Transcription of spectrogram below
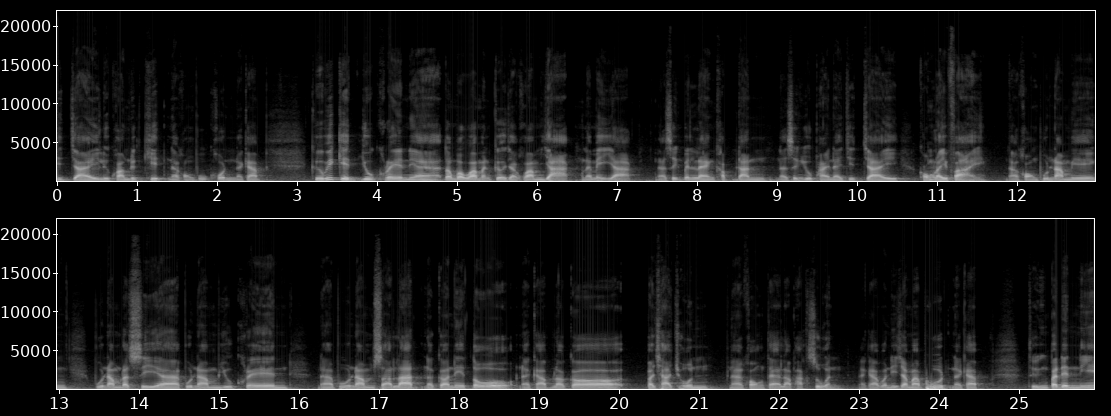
จิตใจหรือความนึกคิดนะของผู้คนนะครับ คือวิกฤตยูเครนเนี่ยต้องบอกว่ามันเกิดจากความอยากและไม่อยากนะซึ่งเป็นแรงขับดันนะซึ่งอยู่ภายในจิตใจของหลายฝ่ายนะของผู้นำเอง ผู้นำรัสเซีย ผู้นำยูเครนนะผู้นำสหรัฐแล้วก็เนโตนะครับแล้วก็ประชาชนนะของแต่ละภาคส่วน นะครับ วันนี้จะมาพูดนะครับ ถึงประเด็นนี้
